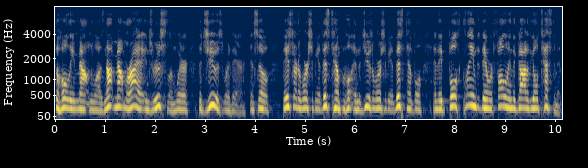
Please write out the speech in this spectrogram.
the holy mountain was, not Mount Moriah in Jerusalem, where the Jews were there. And so they started worshiping at this temple, and the Jews were worshiping at this temple, and they both claimed that they were following the God of the Old Testament.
